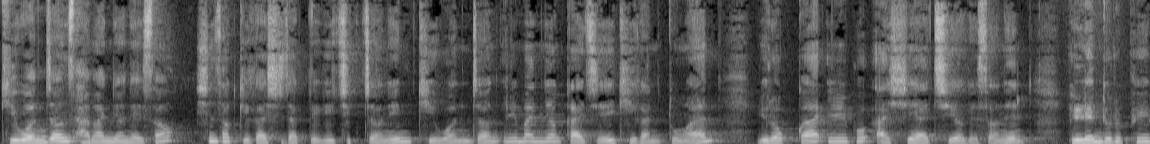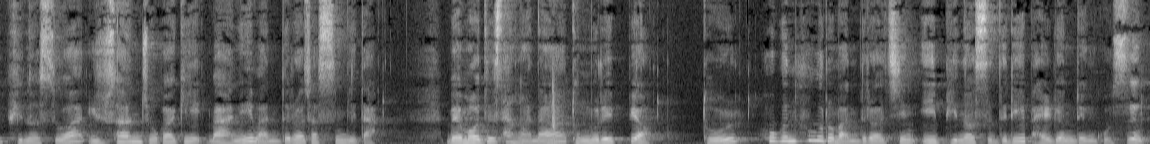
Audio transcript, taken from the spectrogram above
기원전 4만 년에서 신석기가 시작되기 직전인 기원전 1만 년까지의 기간 동안 유럽과 일부 아시아 지역에서는 빌렌도르프의 비너스와 유사한 조각이 많이 만들어졌습니다. 메머드 상아나 동물의 뼈, 돌 혹은 흙으로 만들어진 이 비너스들이 발견된 곳은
